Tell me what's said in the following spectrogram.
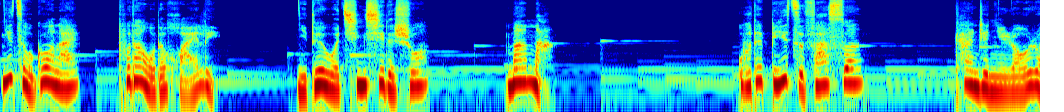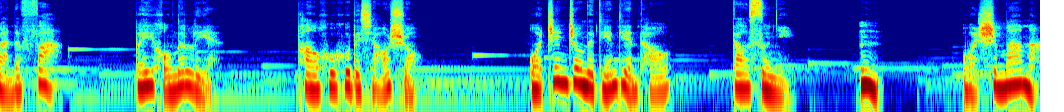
你走过来，扑到我的怀里，你对我清晰地说：“妈妈。”我的鼻子发酸，看着你柔软的发，微红的脸。胖乎乎的小手，我郑重的点点头，告诉你：“嗯，我是妈妈。”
